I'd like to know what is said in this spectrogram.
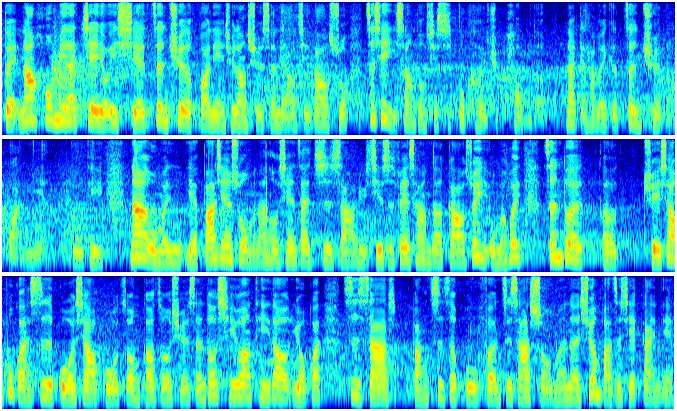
对，那后面再借由一些正确的观念，去让学生了解到说这些以上东西是不可以去碰的。那给他们一个正确的观念。主题，那我们也发现说，我们南投现在自杀率其实非常的高，所以我们会针对呃学校，不管是国小、国中、高中学生，都希望提到有关自杀防治这部分，自杀守门人，希望把这些概念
